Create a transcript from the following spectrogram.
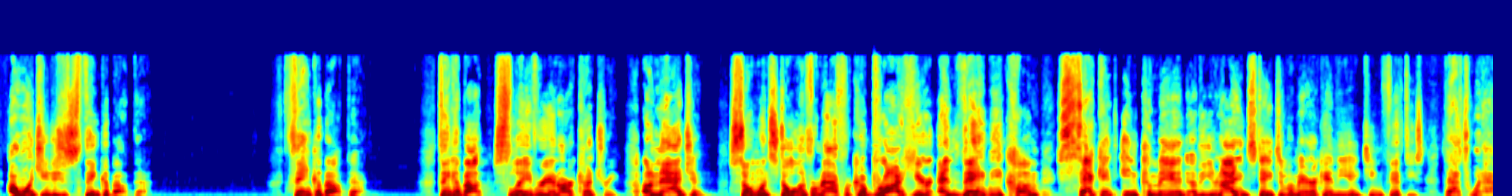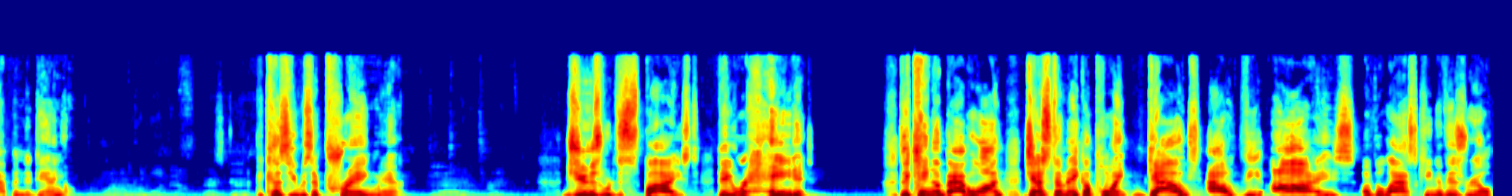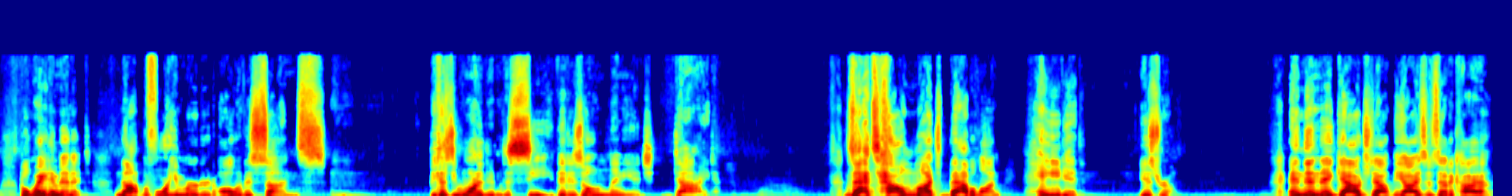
I want you to just think about that. Think about that. Think about slavery in our country. Imagine someone stolen from Africa, brought here, and they become second in command of the United States of America in the 1850s. That's what happened to Daniel. Because he was a praying man. Jews were despised, they were hated. The king of Babylon, just to make a point, gouged out the eyes of the last king of Israel. But wait a minute, not before he murdered all of his sons because he wanted him to see that his own lineage died. That's how much Babylon hated Israel. And then they gouged out the eyes of Zedekiah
